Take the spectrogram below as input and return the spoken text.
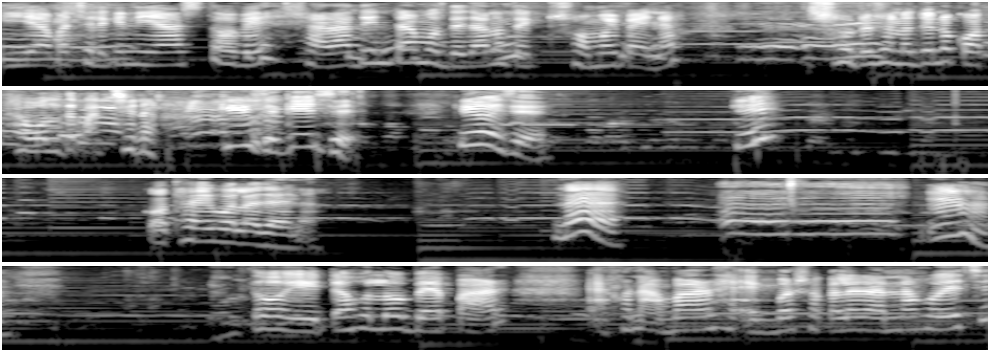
গিয়ে আবার ছেলেকে নিয়ে আসতে হবে। সারা দিনটার মধ্যে জানো তো একটু সময় পাই না। ছোট শোনার জন্য কথা বলতে পারছি না। কি হয়েছে কি হয়েছে? কি হয়েছে? কি? কথাই বলা যায় না। না? হুম তো এটা হলো ব্যাপার। এখন আবার একবার সকালে রান্না হয়েছে,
